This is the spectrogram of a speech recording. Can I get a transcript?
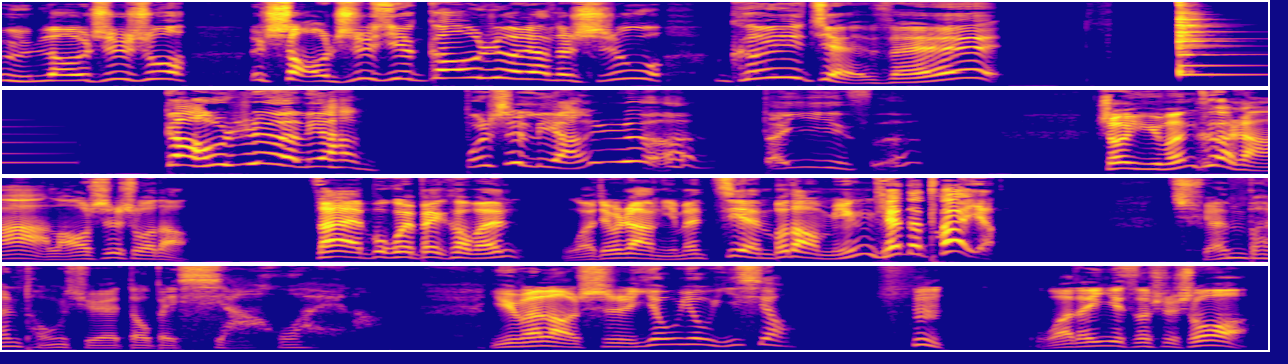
嗯，老师说少吃些高热量的食物可以减肥。”高热量不是凉热的意思。说语文课上啊，老师说道：“再不会背课文。”我就让你们见不到明天的太阳！全班同学都被吓坏了。语文老师悠悠一笑：“哼，我的意思是说，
